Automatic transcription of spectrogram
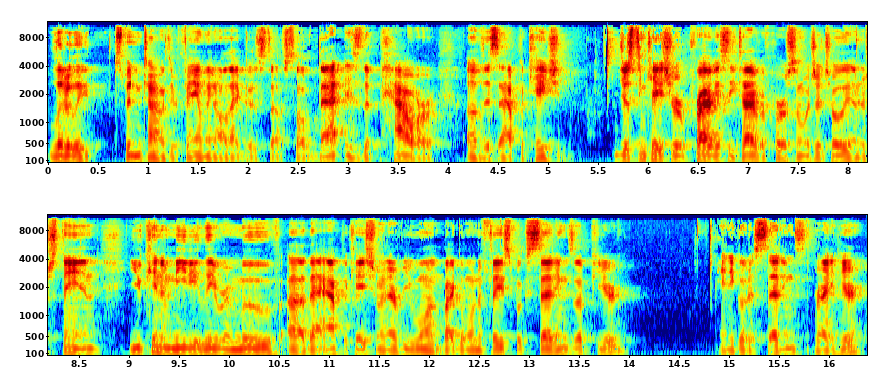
literally spending time with your family and all that good stuff. So that is the power of this application just in case you're a privacy type of person, which I totally understand, you can immediately remove uh, that application whenever you want by going to Facebook settings up here. And you go to settings right here.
